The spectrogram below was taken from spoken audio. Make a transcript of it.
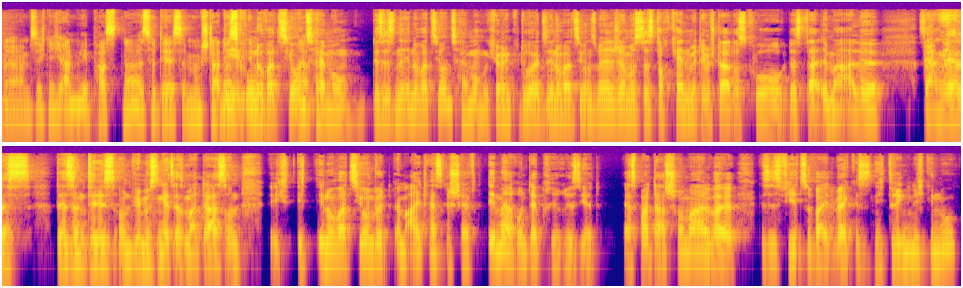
Ja, haben sich nicht angepasst, ne? Also der ist immer im Status nee, quo. Innovationshemmung. Ja? Das ist eine Innovationshemmung. Ich meine, du als Innovationsmanager musst das doch kennen mit dem Status quo, dass da immer alle sagen, ja, das, das und das und wir müssen jetzt erstmal das und ich, Innovation wird im Alltagsgeschäft immer runter priorisiert. Erstmal das schon mal, weil es ist viel zu weit weg, es ist nicht dringlich genug.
